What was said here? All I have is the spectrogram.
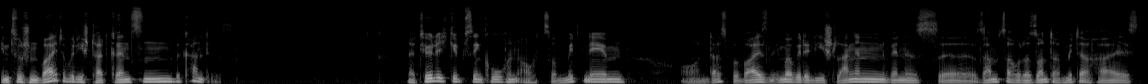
inzwischen weit über die Stadtgrenzen bekannt ist. Natürlich gibt es den Kuchen auch zum Mitnehmen und das beweisen immer wieder die Schlangen, wenn es äh, Samstag oder Sonntagmittag heißt,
